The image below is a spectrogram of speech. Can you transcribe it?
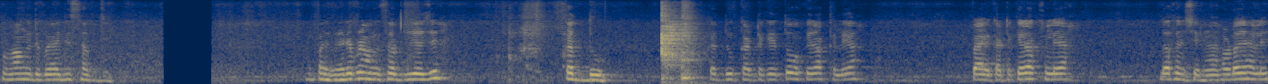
ਪਵਾਂਗੇ ਦੁਪਹਿਰ ਦੀ ਸਬਜ਼ੀ। ਆਪਾਂ ਦੁਪਹਿਰੇ ਬਣਾਵਾਂਗੇ ਸਬਜ਼ੀ ਅੱਜ। ਕੱਦੂ। ਕੱਦੂ ਕੱਟ ਕੇ ਧੋ ਕੇ ਰੱਖ ਲਿਆ। ਪੈ ਕੱਟ ਕੇ ਰੱਖ ਲਿਆ। ਲਸਣ ਛਿਲਣਾ ਥੋੜਾ ਜਿਹਾ ਹਲੇ।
